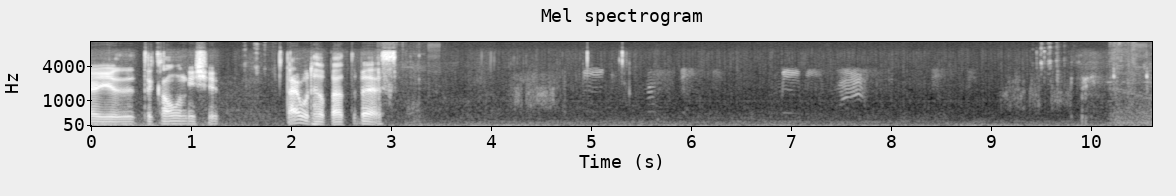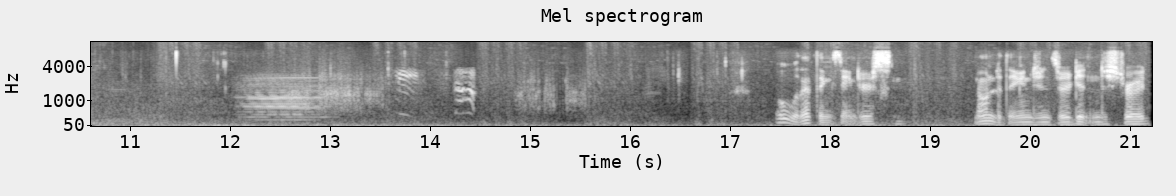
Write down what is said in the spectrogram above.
Or the colony ship. That would help out the best. Oh, that thing's dangerous. No wonder the engines are getting destroyed.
